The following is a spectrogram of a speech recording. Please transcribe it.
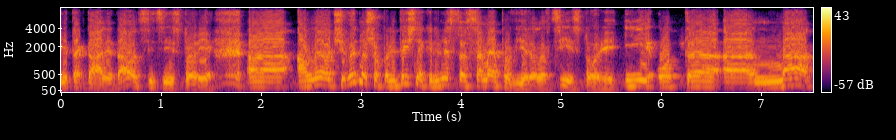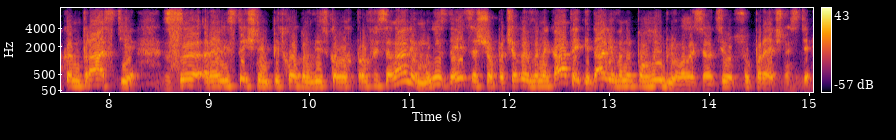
і так далі. Да, от всі ці історії. Е, але очевидно, що політичне керівництво саме повірило в ці історії, і от е, на контрасті з реалістичним підходом військових професіоналів, мені здається, що почали виникати і далі вони поглиблювалися. Оці от суперечності.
